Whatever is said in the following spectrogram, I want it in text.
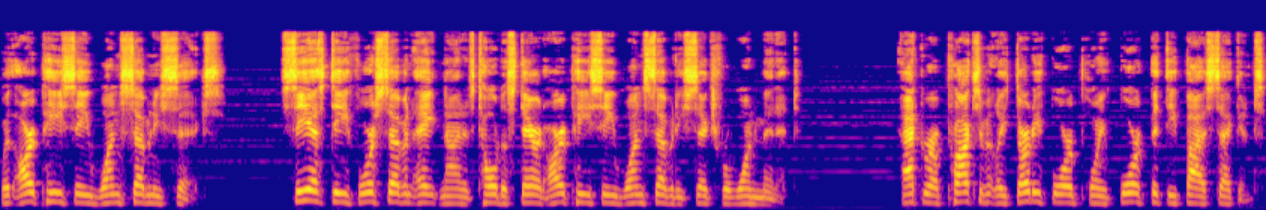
with RPC-176. CSD-4789 is told to stare at RPC-176 for one minute. After approximately 34.455 seconds,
